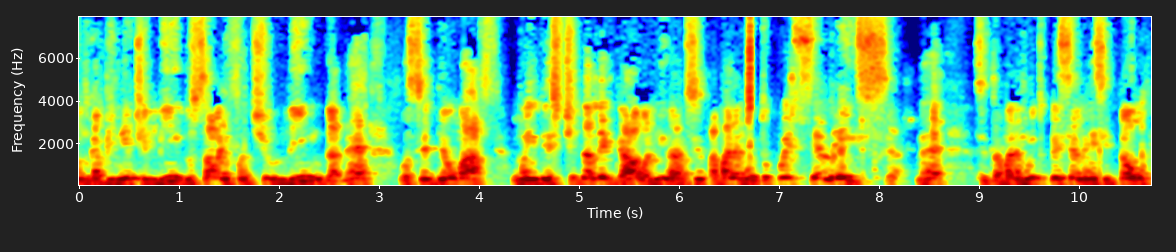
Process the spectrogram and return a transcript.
um gabinete lindo, sala infantil linda, né? Você deu uma, uma investida legal ali, você trabalha muito com excelência, né? Você trabalha muito com excelência. Então,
